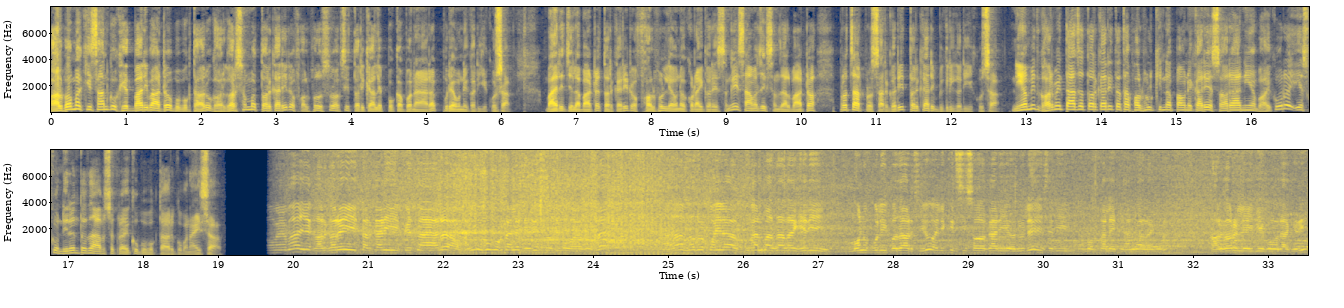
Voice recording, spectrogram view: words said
पाल्पामा किसानको खेतबारीबाट उपभोक्ताहरू घर घरसम्म तरकारी र फलफुल सुरक्षित तरिकाले पोका बनाएर पुर्याउने गरिएको छ। बाहिरी जिल्लाबाट तरकारी र फलफुल ल्याउन कडाइ गरेसँगै सामाजिक सञ्जालबाट प्रचार प्रसार गरी तरकारी बिक्री गरिएको छ। नियमित घरमै ताजा तरकारी तथा फलफुल किन्न पाउने कार्य सराहनीय भएको र यसको निरन्तरता आवश्यक रहेको उपभोक्ताहरूको भनाइ छ। समयमा यो घर घरै तरकारी बेच्न आएर उपभोक्ताले धेरै भएको छ। पहिला दोकानमा जाँदाखेरि मोनोपोली बजार थियो। अहिले कृषि सहकारीहरूले यसरी उपभोक्तालाई ध्यानमा राखेर घर घर ल्याइदिएको हुँदाखेरि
